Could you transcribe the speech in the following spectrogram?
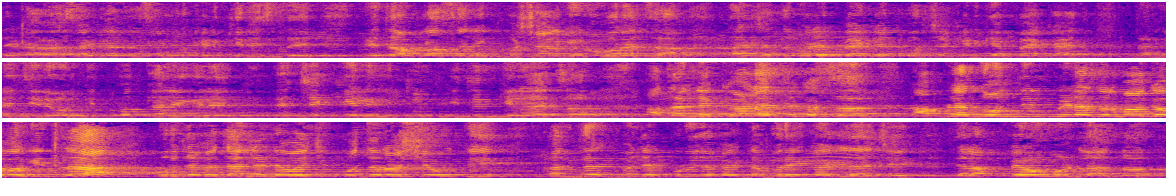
ते डाव्या साईडला समोर खिडकी दिसते. हे तर आपला सैनिक मशाल घेऊन उभा राहायचा. खालच्या दरवाजे पॅक आहेत वरच्या खिडक्या पॅक आहेत. धान्याची लेवल कितपत खाली गेले हे चेक केले इथून इथून केलं जायचं. हा धान्य काढायचं कसं? आपल्या दोन तीन पिढ्या जर मागं बघितला पूर्वी धान्य ठेवायची पद्धत अशी होती कंद म्हणजे पूर्वीच्या डबरे काढले जायचे. त्याला पेव म्हणलं जातं.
